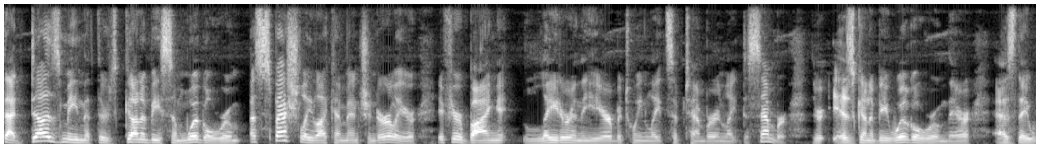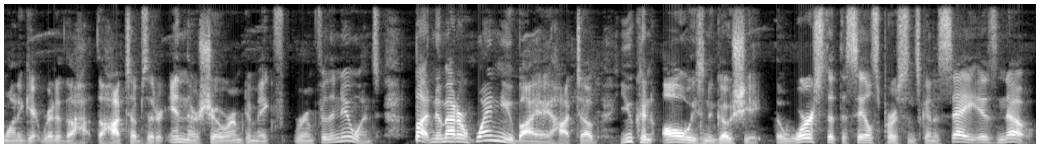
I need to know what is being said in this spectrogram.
that does mean that there's going to be some wiggle room, especially like I mentioned earlier, if you're buying it later in the year between late September and late December. There is going to be wiggle room there as they want to get rid of the hot, the hot tubs that are in their showroom to make room for the new ones. But no matter when you buy a hot tub, you can always negotiate. The worst that the salesperson's going to say is no.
